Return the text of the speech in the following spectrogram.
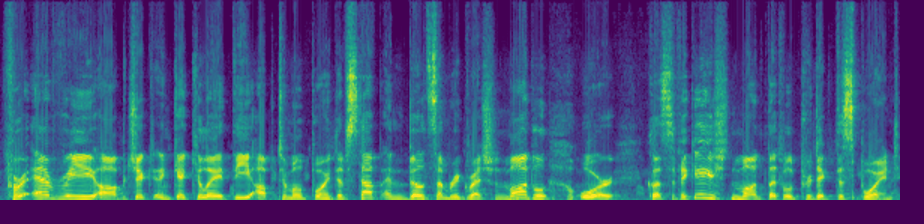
for every object and calculate the optimal point of stop and build some regression model or classification model that will predict this point.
